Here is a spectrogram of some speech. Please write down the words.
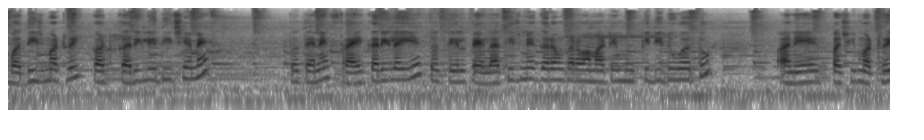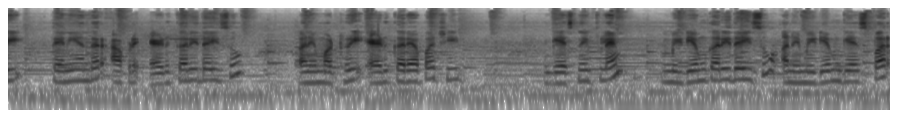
બધી જ મઠરી કટ કરી લીધી છે મેં. તો તેને ફ્રાય કરી લઈએ. તો તેલ પહેલાંથી જ મેં ગરમ કરવા માટે મૂકી દીધું હતું. અને પછી મઠરી તેની અંદર આપણે એડ કરી દઈશું. અને મઠરી એડ કર્યા પછી ગેસની ફ્લેમ મીડિયમ કરી દઈશું અને મીડિયમ ગેસ પર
